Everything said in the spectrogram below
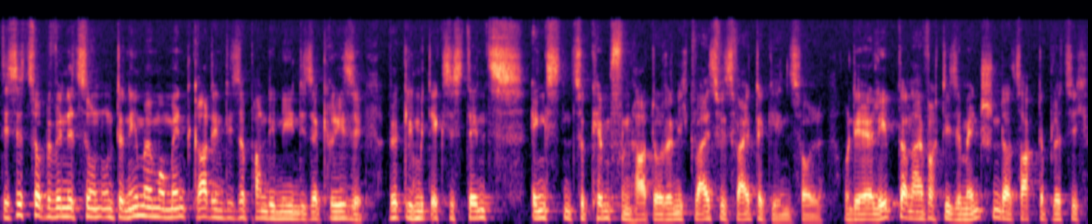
das ist so, wenn jetzt so ein Unternehmer im Moment gerade in dieser Pandemie, in dieser Krise, wirklich mit Existenzängsten zu kämpfen hat oder nicht weiß, wie es weitergehen soll. Und er erlebt dann einfach diese Menschen, da sagt er plötzlich,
